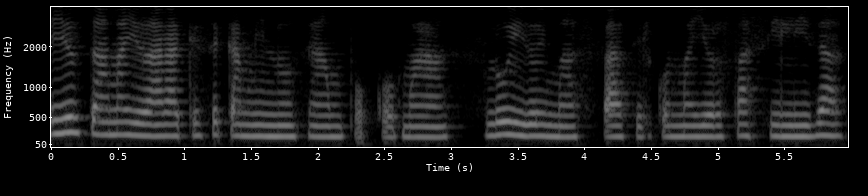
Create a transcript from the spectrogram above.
ellos te van a ayudar a que ese camino sea un poco más fluido y más fácil, con mayor facilidad.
